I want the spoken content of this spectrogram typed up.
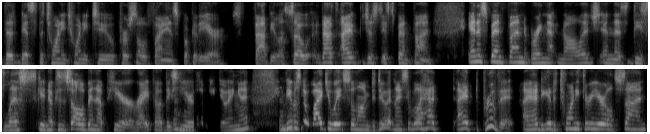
the it's the 2022 personal finance book of the year. It's fabulous. So that's i've just it's been fun. And it's been fun to bring that knowledge and this, these lists you know because it's all been up here right for these mm-hmm. years of me doing it. And mm-hmm. people said why'd you wait so long to do it? And i said well i had i had to prove it. I had to get a 23 year old son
